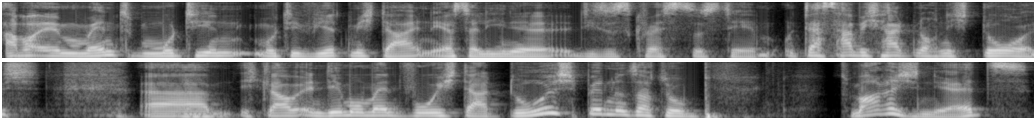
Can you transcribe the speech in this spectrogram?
Aber im Moment motiviert mich da in erster Linie dieses Quest-System. Und das habe ich halt noch nicht durch. Ähm, ich glaube, in dem Moment, wo ich da durch bin und sage so, pff, was mache ich denn jetzt?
